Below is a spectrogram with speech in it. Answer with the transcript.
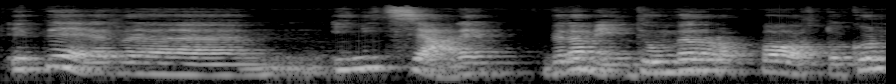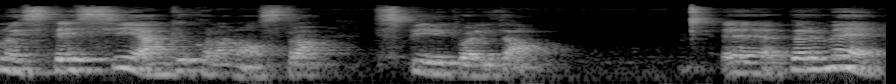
e per eh, iniziare veramente un vero rapporto con noi stessi e anche con la nostra spiritualità. Eh, per me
